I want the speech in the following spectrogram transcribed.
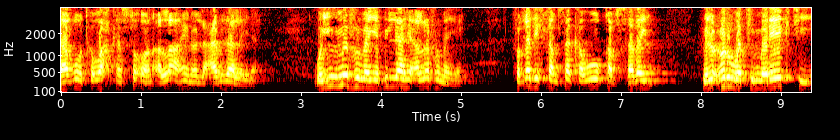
daaquudka wax kasta oon alla ahayn oo la caabudaa la yidhaha wayumin rumeeya bilaahi alla rumeeya. Faqad istamsaka wuu qabsaday bilcurwati mareegtii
